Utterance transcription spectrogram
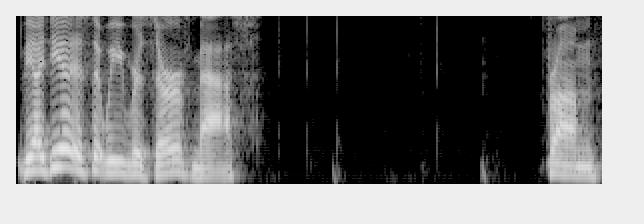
The idea is that we reserve mass from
